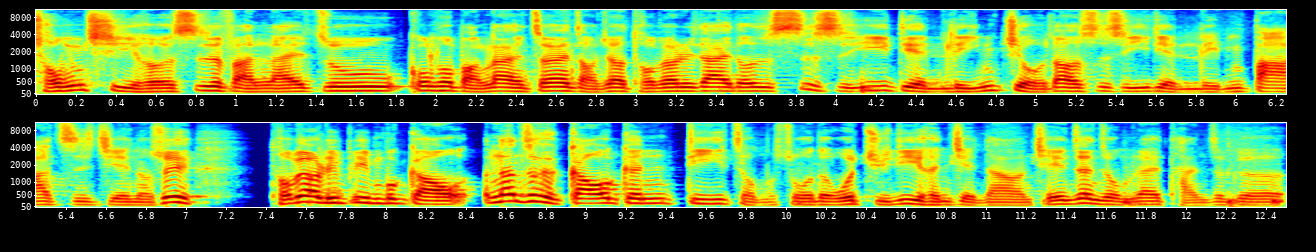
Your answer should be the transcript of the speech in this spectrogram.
重启核四反莱猪公投绑大选真爱藻礁投票率大概都是四十一点零九到四十一点零八之间哦，所以投票率并不高。那这个高跟低怎么说呢？我举例很简单啊，前一阵子我们在谈这个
